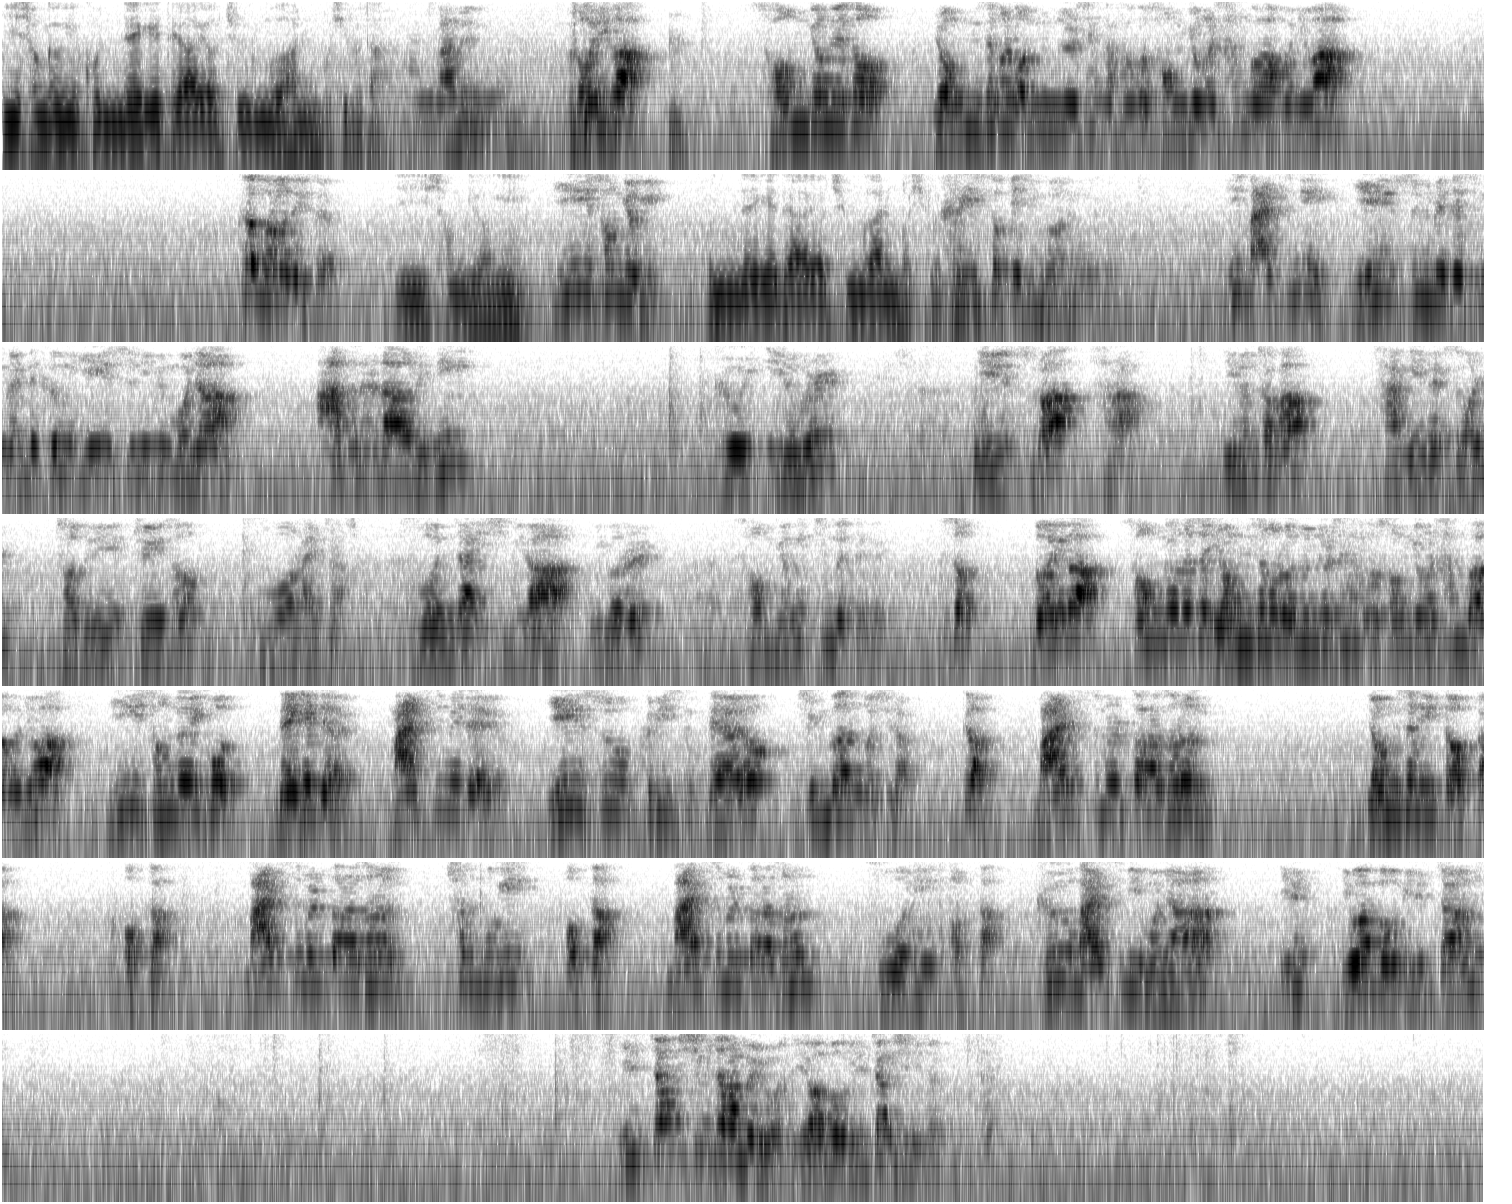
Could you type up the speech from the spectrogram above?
이 성경이 곧 내게 대하여 증거하는 것이로다. 아멘. 너희가 성경에서 영생을 얻는 줄 생각하고 성경을 상고하거니와 그다음 뭐라고 돼 있어요? 이 성경이 이 성경이 곧 내게 대하여 증거하는 것이로다. 그리스도께 증거하는 거예요. 이 말씀이 예수님에 대해 증거인데 그 예수님이 뭐냐? 아들을 낳으리니 그 이름을 예수라 하라. 이는 저가 자기 백성을 저들의 죄에서 구원할 자, 구원자이심이라 이거를 성경이 증거했던 거예요. 그래서 너희가 성경에서 영생을 얻는 줄 생각하고 성경을 상고하거니와 이 성경이 곧 내게 대하여 말씀에 대하여 예수 그리스도 대하여 증거하는 것이라. 그러니까 말씀을 떠나서는 영생이 있다 없다. 없다. 말씀을 떠나서는 천국이 없다. 말씀을 떠나서는 구원이 없다. 그 말씀이 뭐냐? 일- 요한복음 1장 1장 12절 한번 읽어보세요. 요한복음 1장 12절.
